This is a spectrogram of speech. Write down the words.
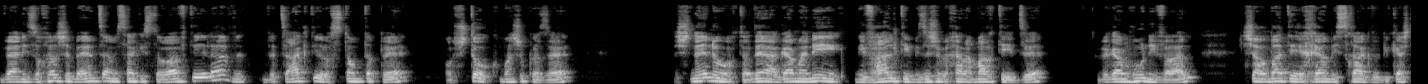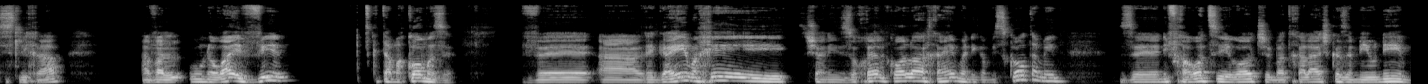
ואני זוכר שבאמצע המשחק הסתובבתי אליו וצעקתי לו סתום את הפה, או שתוק, משהו כזה. ושנינו, אתה יודע, גם אני נבהלתי מזה שבכלל אמרתי את זה, וגם הוא נבהל. ישר באתי אחרי המשחק וביקשתי סליחה, אבל הוא נורא הבין את המקום הזה. והרגעים הכי שאני זוכר כל החיים, ואני גם אזכור תמיד, זה נבחרות צעירות שבהתחלה יש כזה מיונים,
